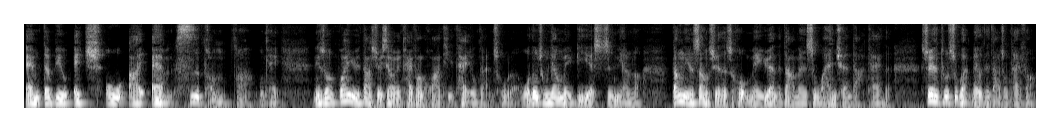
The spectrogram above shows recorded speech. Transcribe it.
M W H O I M 思彤啊。OK，你说关于大学校园开放的话题太有感触了。我都从央美毕业十年了，当年上学的时候，美院的大门是完全打开的。虽然图书馆没有对大众开放，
